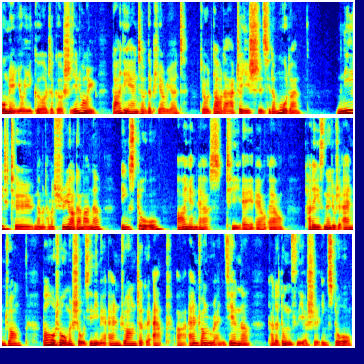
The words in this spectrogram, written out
后面有一个这个时间状语，by the end of the period，就到达这一时期的末端。Need to，那么他们需要干嘛呢？Install，I N S T A L L，它的意思呢就是安装，包括说我们手机里面安装这个 app 啊，安装软件呢。它的动词也是 install，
